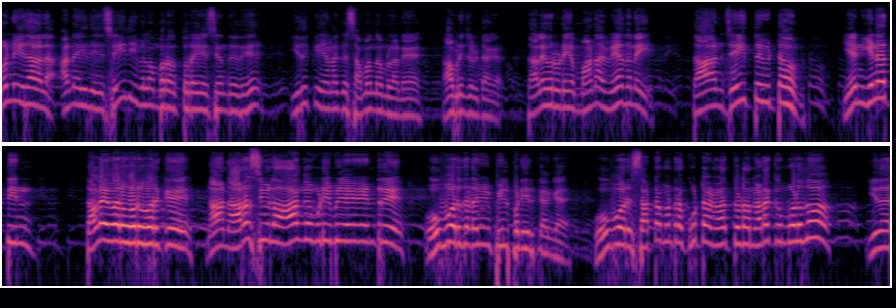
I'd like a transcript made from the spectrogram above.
ஒன்றும் இதாகல ஆனால் இது செய்தி விளம்பரம் துறையை சேர்ந்தது இதுக்கு எனக்கு சம்மந்தம் இல்லைனே அப்படின்னு சொல்லிட்டாங்க. தலைவருடைய மன வேதனை தான் ஜெயித்து விட்டோம். என் இனத்தின் தலைவர் ஒருவருக்கு நான் அரசியல ஆங்க முடியவில்லை என்று ஒவ்வொரு தடவையும் ஃபீல் பண்ணியிருக்காங்க. ஒவ்வொரு சட்டமன்ற கூட்டம் நடத்துடன் நடக்கும் பொழுதும் இதை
